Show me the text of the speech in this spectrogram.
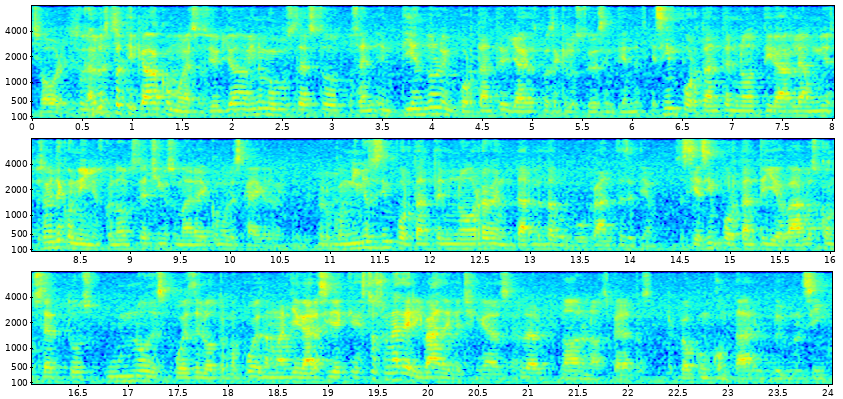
sobre. Pues yo les platicaba como eso. Yo, yo, a mí no me gusta esto. O sea, entiendo lo importante, ya después de que lo estudies entiendes. Es importante no tirarle a un niño, especialmente con niños. Con adultos ya chingue su madre ahí como les caiga el 20. Pero con niños es importante no reventarles la burbuja antes de tiempo. O sea, sí es importante llevar los conceptos uno después del otro. No puedes nada más llegar así de que esto es una derivada y la chingada. O sea, claro. No, no, no, espérate. O sea, que veo con contar del 1 al 5.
